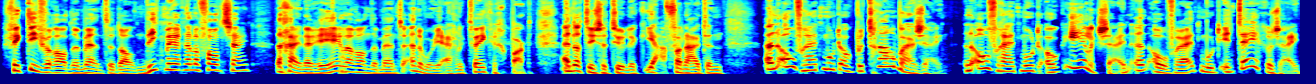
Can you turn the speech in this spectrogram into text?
fictieve rendementen dan niet meer relevant zijn, dan ga je naar reële rendementen en dan word je eigenlijk twee keer gepakt. En dat is natuurlijk, ja, vanuit een. Een overheid moet ook betrouwbaar zijn. Een overheid moet ook eerlijk zijn. Een overheid moet integer zijn.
